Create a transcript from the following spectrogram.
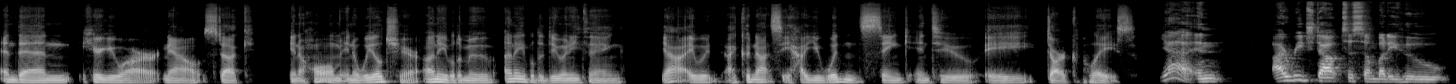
And then here you are now stuck in a home in a wheelchair, unable to move, unable to do anything yeah, I would I could not see how you wouldn't sink into a dark place. Yeah, and I reached out to somebody who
